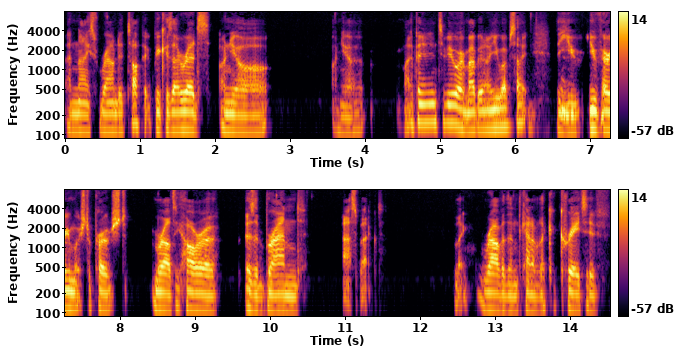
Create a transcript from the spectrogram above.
a nice rounded topic. Because I read on your, on your, might have been an interview or it might have been on your website that you you very much approached morality horror as a brand aspect, like rather than kind of like a creative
